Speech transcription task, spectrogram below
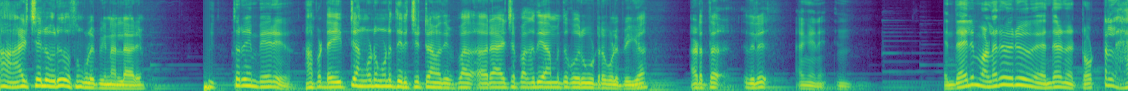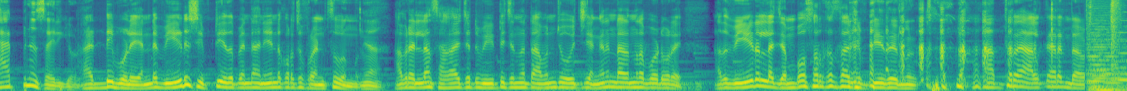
ആ ആഴ്ചയിൽ ഒരു ദിവസം കുളിപ്പിക്കണം എല്ലാവരും ഇത്രയും പേര്? അപ്പോൾ ഡേറ്റ് അങ്ങോട്ടും ഇങ്ങോട്ടും തിരിച്ചിട്ടാൽ മതി. ഒരാഴ്ച പകുതി ആകുമ്പോഴത്തേക്ക് ഒരു കൂട്ടർ കുളിപ്പിക്കുക. അടുത്ത ഇതിൽ അങ്ങനെ. ഉം. എന്തായാലും വളരെ ഒരു എന്താണ് ടോട്ടൽ ഹാപ്പിനെസ് ആയിരിക്കും. അവിടെ. അടിപൊളി. എന്റെ വീട് ഷിഫ്റ്റ് ചെയ്തപ്പോൾ എന്റെ അനിയന്റെ കുറച്ച് ഫ്രണ്ട്സ് വന്നു. ആ. അവരെല്ലാം സഹായിച്ചിട്ട് വീട്ടിൽ ചെന്നിട്ട് അവൻ ചോദിച്ചു എങ്ങനെ ഉണ്ടായിരുന്ന? പോയിട്ട് പറയും. അത് വീടല്ല ജംബോ സർക്കസ് ആണ് ഷിഫ്റ്റ് ചെയ്തതെന്ന്. അത്ര ആൾക്കാരുണ്ടാവും.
